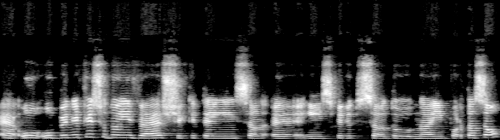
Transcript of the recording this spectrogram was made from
É, o, o, benefício do Invest que tem em, é, em, Espírito Santo na importação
